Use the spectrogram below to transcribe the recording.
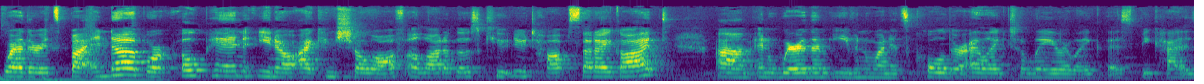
whether it's buttoned up or open, you know, I can show off a lot of those cute new tops that I got um, and wear them even when it's colder. I like to layer like this because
